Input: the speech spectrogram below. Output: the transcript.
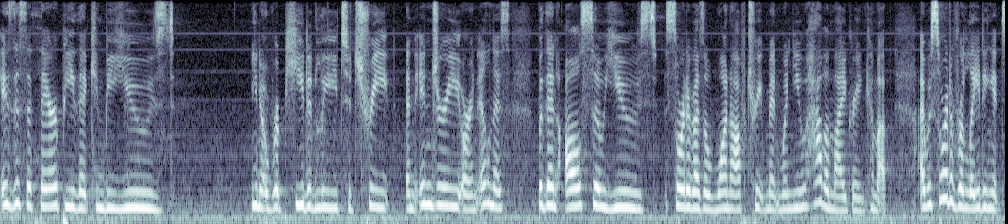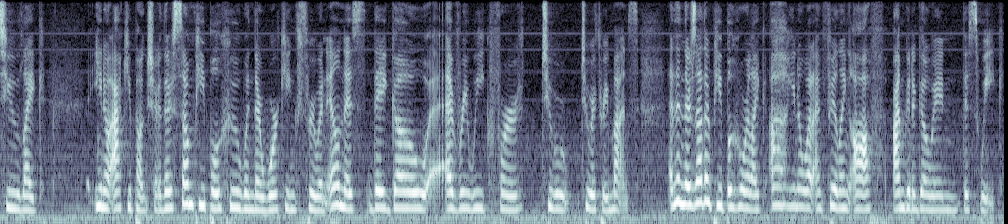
is this a therapy that can be used, you know, repeatedly to treat an injury or an illness, but then also used sort of as a one-off treatment when you have a migraine come up? I was sort of relating it to like you know acupuncture there's some people who when they're working through an illness they go every week for two two or three months and then there's other people who are like, oh, you know what, I'm feeling off. I'm going to go in this week.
